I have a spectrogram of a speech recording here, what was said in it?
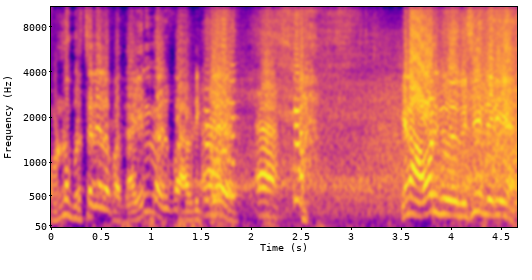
ஒன்றும் பிரச்சனை இல்லைப்பா தைரியமா இருப்பா அப்படின்ட்டு. ஏன்னா அவருக்கு விஷயம் தெரியும்.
